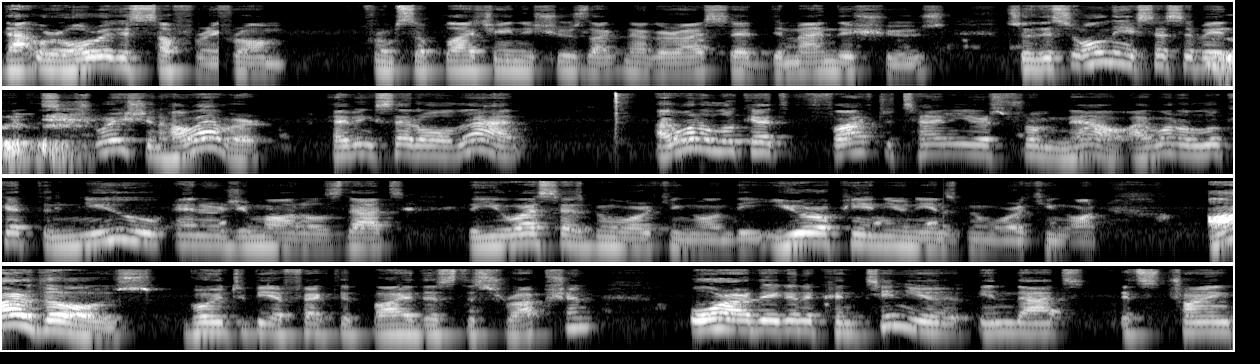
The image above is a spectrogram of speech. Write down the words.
that were already suffering from from supply chain issues, like Nagaraj said, demand issues. So this only exacerbated the situation. However, having said all that, I want to look at five to ten years from now. I want to look at the new energy models that the US has been working on, the European Union has been working on. Are those going to be affected by this disruption? Or are they going to continue in that it's trying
